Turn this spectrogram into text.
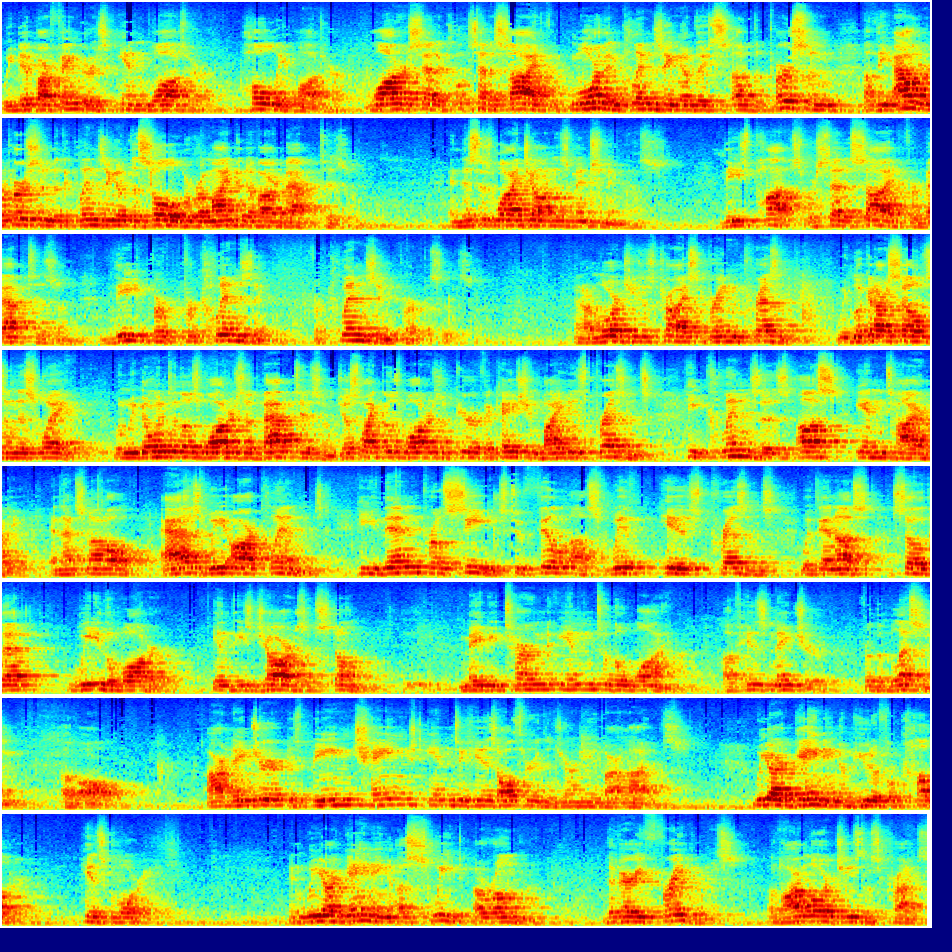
We dip our fingers in water, holy water, water set, set aside for more than cleansing of the, of the person, of the outer person, but the cleansing of the soul. We're reminded of our baptism. And this is why John is mentioning this. These pots were set aside for baptism, the, for, for cleansing, for cleansing purposes. And our Lord Jesus tries to bring present. We look at ourselves in this way. When we go into those waters of baptism, just like those waters of purification, by His presence, He cleanses us entirely. And that's not all. As we are cleansed, He then proceeds to fill us with His presence within us so that we, the water, in these jars of stone, may be turned into the wine of his nature for the blessing of all. Our nature is being changed into his all through the journey of our lives. We are gaining a beautiful color, his glory. And we are gaining a sweet aroma, the very fragrance of our Lord Jesus Christ.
